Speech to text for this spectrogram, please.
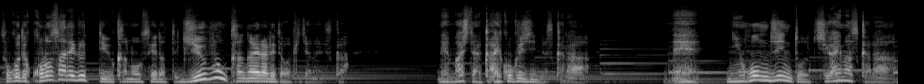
そこで殺されるっていう可能性だって十分考えられたわけじゃないですか。ね、ましては外国人ですから、ね、日本人と違いますから、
